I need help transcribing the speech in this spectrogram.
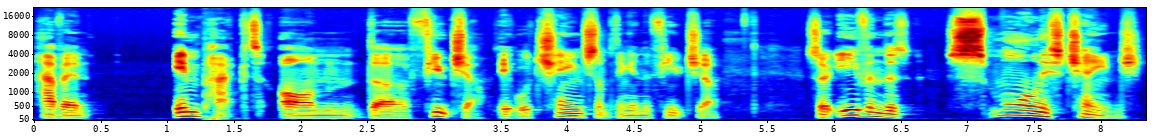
have an impact on the future. It will change something in the future. So, even the smallest change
